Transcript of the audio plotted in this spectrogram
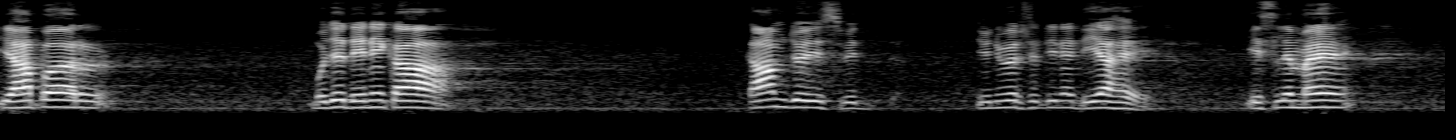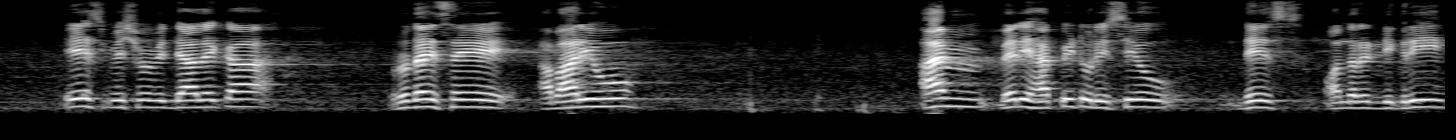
यहाँ पर मुझे देने का काम जो इस यूनिवर्सिटी ने दिया है, इसलिए मैं इस विश्वविद्यालय का हृदय से आभारी हूँ। I am very happy to receive this honorary degree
